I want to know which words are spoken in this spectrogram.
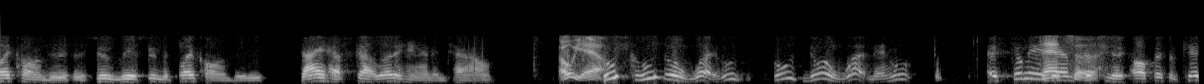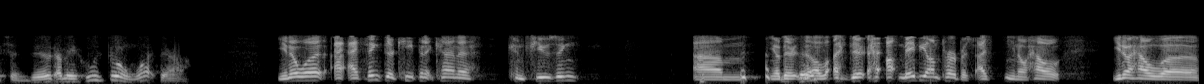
play calling duties and assumed, reassumed the play calling duties. Now you have Scott Linehan in town. oh yeah. Who's who's doing what? Who's who's doing what, man? Who? It's too many That's, damn uh, cooks in the offensive kitchen, dude. I mean, who's doing what now? You know what? I, I think they're keeping it kind of confusing. Um, you know, they're, they're, a they're uh, maybe on purpose. I, you know how, you know how uh,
